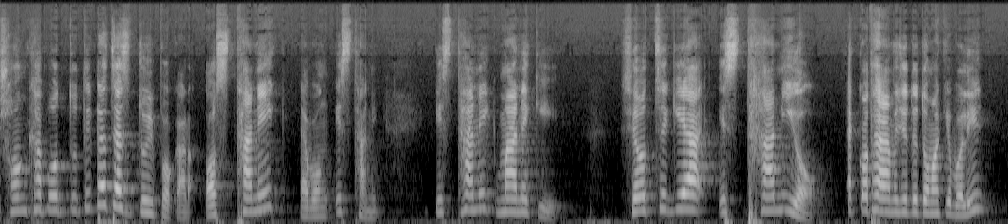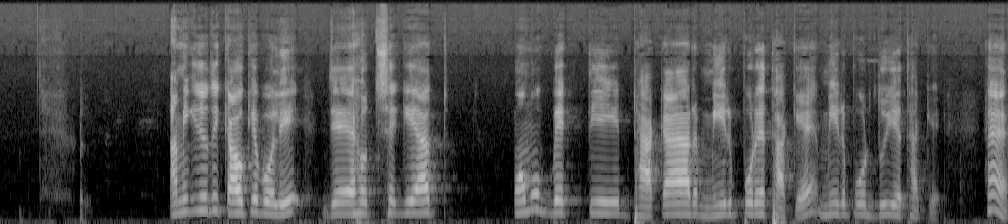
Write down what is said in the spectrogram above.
সংখ্যা পদ্ধতিটা জাস্ট দুই প্রকার, অস্থানিক এবং স্থানিক। স্থানিক মানে কি? সে হচ্ছে গিয়া স্থানীয়। এক কথায় আমি যদি তোমাকে বলি, আমি কি যদি কাউকে বলি যে হচ্ছে গিয়া অমুক ব্যক্তি ঢাকার মিরপুরে থাকে, মিরপুর দুইয়ে থাকে হ্যাঁ?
